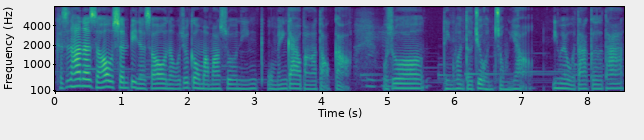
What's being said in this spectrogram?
可是他那时候生病的时候呢，我就跟我妈妈说，您我们应该要帮他祷告。我说灵魂得救很重要，因为我大哥他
